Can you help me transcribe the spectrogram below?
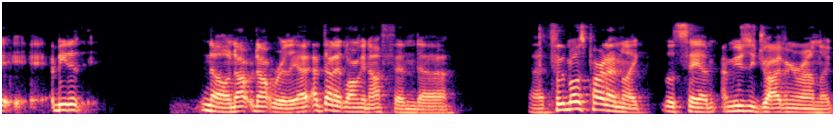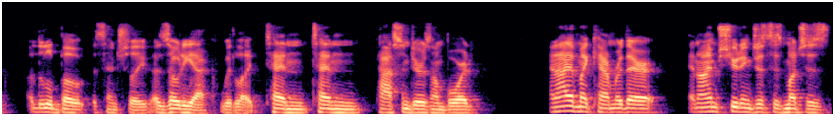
I mean, it, no, not not really. I, have done it long enough, and uh, uh, for the most part, I'm like, let's say, I'm I'm usually driving around like a little boat, essentially a Zodiac with like 10, 10 passengers on board, and I have my camera there, and I'm shooting just as much as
